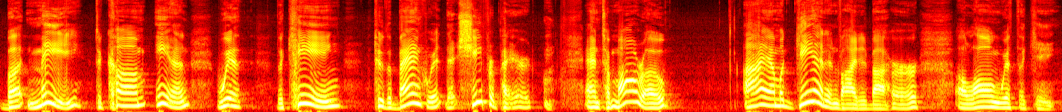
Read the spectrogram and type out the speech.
but me to come in with the king to the banquet that she prepared. And tomorrow, I am again invited by her along with the king.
